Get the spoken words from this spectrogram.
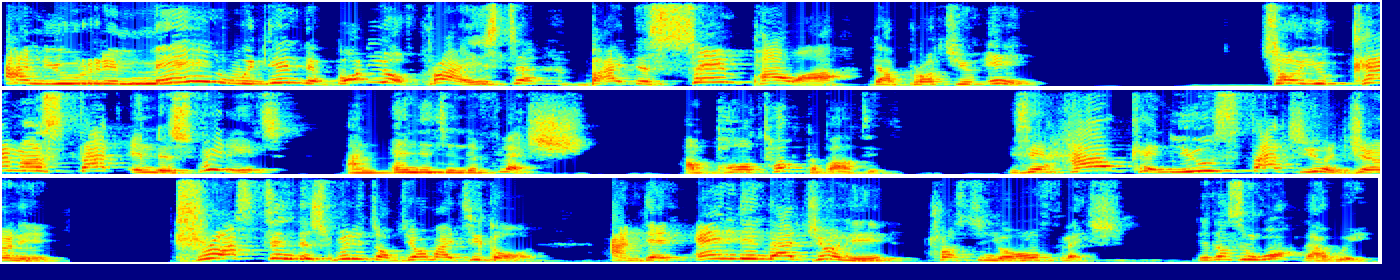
And you remain within the body of Christ by the same power that brought you in. So you cannot start in the Spirit and end it in the flesh. And Paul talked about it. He said, how can you start your journey trusting the Spirit of the Almighty God and then ending that journey trusting your own flesh? It doesn't work that way.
